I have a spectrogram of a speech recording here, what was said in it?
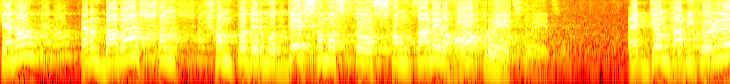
কেন? কারণ বাবার সম্পদের মধ্যে সমস্ত সন্তানের হক রয়েছে। একজন দাবি করলে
